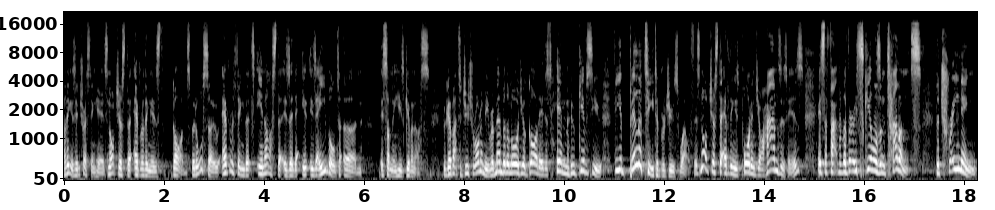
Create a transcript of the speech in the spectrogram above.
I think it's interesting here. It's not just that everything is God's, but also everything that's in us that is, a, is able to earn is something He's given us. If we go back to Deuteronomy, remember the Lord your God, it is Him who gives you the ability to produce wealth. It's not just that everything is poured into your hands is His, it's the fact that the very skills and talents, the training,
